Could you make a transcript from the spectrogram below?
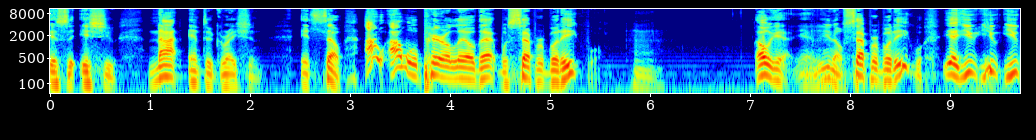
is the issue, not integration itself. I, I will parallel that with separate but equal. Hmm. Oh yeah, yeah, you know, separate but equal. Yeah, you you you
